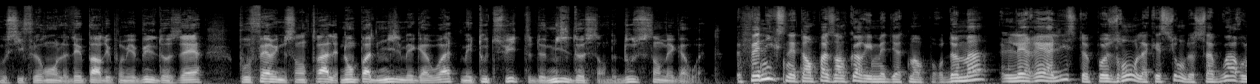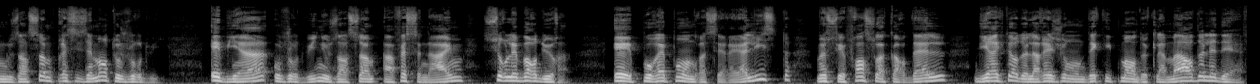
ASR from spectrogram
nous sifflerons le départ du premier bulldozer pour faire une centrale non pas de 1000 MW, mais tout de suite de 1200, de 1200 MW. Phoenix n'étant pas encore immédiatement pour demain, les réalistes poseront la question de savoir où nous en sommes précisément aujourd'hui. Eh bien, aujourd'hui, nous en sommes à Fessenheim, sur les bords du Rhin. Et pour répondre à ces réalistes, M. François Cordel, directeur de la région d'équipement de Clamart de l'EDF.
